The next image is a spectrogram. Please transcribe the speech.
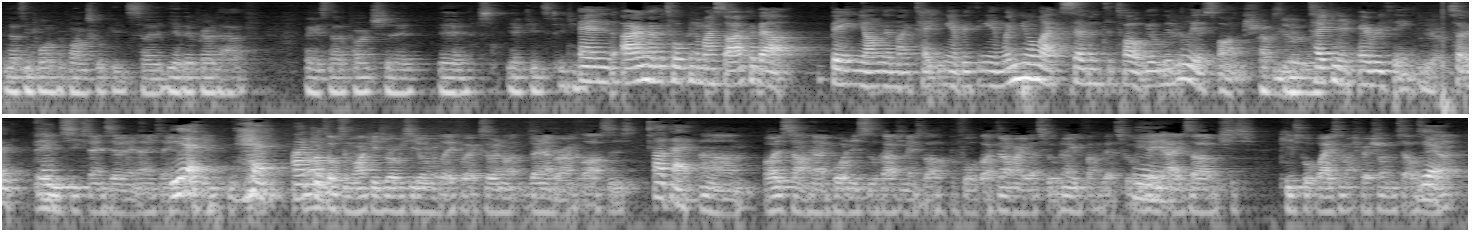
and that's important for primary school kids. So yeah, they're proud to have, I guess, that approach to their their yeah kids teaching. And I remember talking to my psych about being young and like taking everything in. When you're like seven to twelve, you're literally a sponge, Absolutely. taking in everything. Yeah. So Even 16, 17, 18. yeah, yeah, I When I talk to my kids, we're obviously doing relief work, so we're not don't have our own classes. Okay. Um, I just tell them how important it is to look after your mental health before. Like, don't worry about school. Don't give a fuck about school. You get your ATAR, which is kids put way too much pressure on themselves. Mm. Yeah. About.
